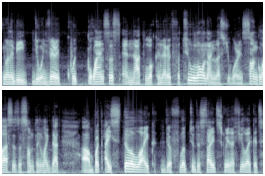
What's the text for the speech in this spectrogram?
You want to be doing very quick glances and not looking at it for too long unless you're wearing sunglasses or something like that. Uh, but I still like the flip to the side screen. I feel like it's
